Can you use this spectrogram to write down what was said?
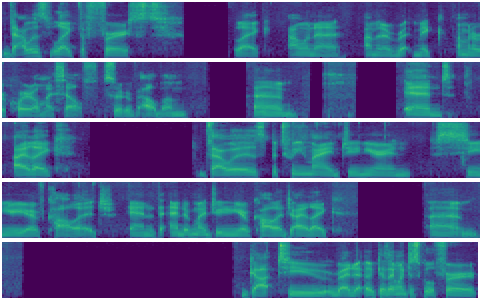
that was like the first like I want to I'm to re- make I'm to record it all myself sort of album. Um and I like that was between my junior and senior year of college and at the end of my junior year of college I like um got to write it because I went to school for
